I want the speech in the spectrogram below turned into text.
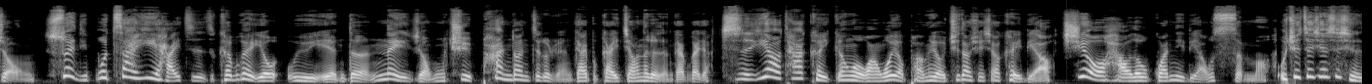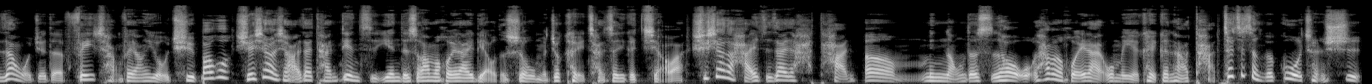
容，所以你不在意孩子可不可以有语言的内容去判断这个人该不该教，那个人该不该教。只要他可以跟我玩，我有朋友去到学校可以聊就好了，我管你聊什么。我觉得这件事情让我觉得非常非常有趣，包括。学校的小孩在谈电子烟的时候，他们回来聊的时候，我们就可以产生一个教案。学校的孩子在谈嗯悯农的时候，他们回来，我们也可以跟他谈。在这整个过程是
